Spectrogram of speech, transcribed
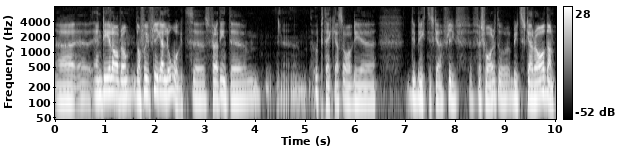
Uh, en del av dem, de får ju flyga lågt uh, för att inte uh, upptäckas av det det brittiska flygförsvaret och brittiska radarn.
